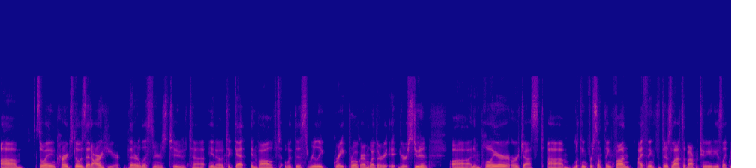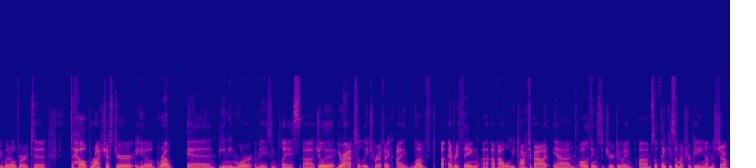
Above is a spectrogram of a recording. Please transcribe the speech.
Um, so i encourage those that are here that are listeners to to you know to get involved with this really great program whether it, you're a student uh, an employer or just um, looking for something fun. I think that there's lots of opportunities like we went over to to help rochester you know grow and being a more amazing place. Uh, julia you're absolutely terrific. I loved uh, everything uh, about what we talked about and all the things that you're doing. Um, so thank you so much for being on the show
